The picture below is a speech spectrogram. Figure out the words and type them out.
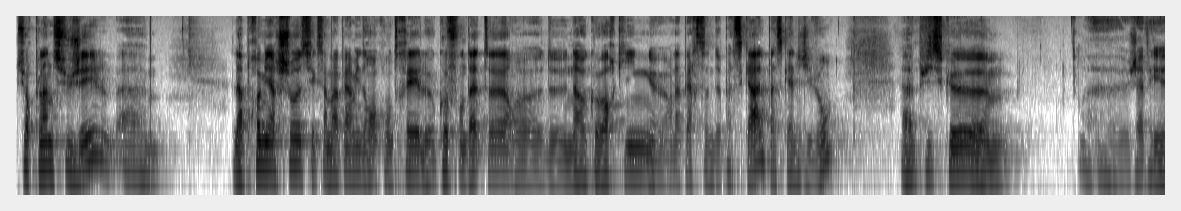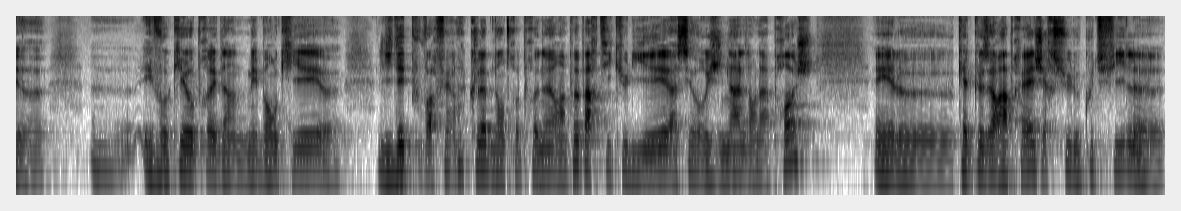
sur plein de sujets. La première chose, c'est que ça m'a permis de rencontrer le cofondateur de Now Coworking en la personne de Pascal, Pascal Givon, puisque j'avais évoqué auprès d'un de mes banquiers l'idée de pouvoir faire un club d'entrepreneurs un peu particulier, assez original dans l'approche. Et quelques heures après, j'ai reçu le coup de fil euh,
